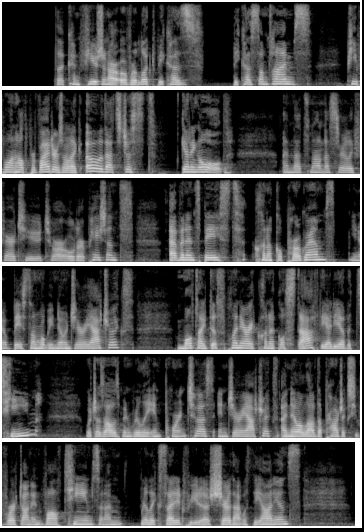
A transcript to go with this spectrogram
the confusion are overlooked because because sometimes people and health providers are like, oh, that's just getting old. And that's not necessarily fair to, to our older patients. Evidence based clinical programs, you know, based on what we know in geriatrics, multidisciplinary clinical staff, the idea of a team, which has always been really important to us in geriatrics. I know a lot of the projects you've worked on involve teams, and I'm really excited for you to share that with the audience.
